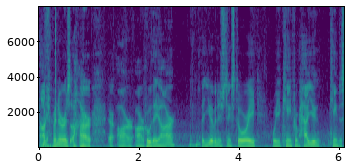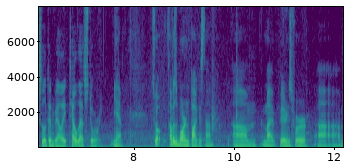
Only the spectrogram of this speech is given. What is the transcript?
Entrepreneurs are, are, are who they are, but you have an interesting story where you came from, how you came to Silicon Valley. Tell that story. Yeah. So I was born in Pakistan. Um, my parents were um,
